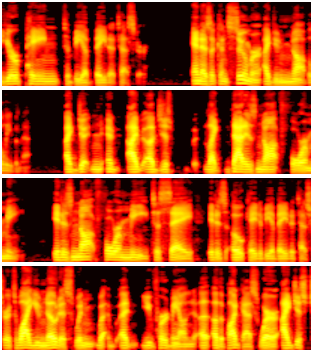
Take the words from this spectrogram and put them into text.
you're paying to be a beta tester. And as a consumer, I do not believe in that. I didn't, and I, I just like that is not for me. It is not for me to say it is okay to be a beta tester. It's why you notice when you've heard me on uh, other podcasts where I just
